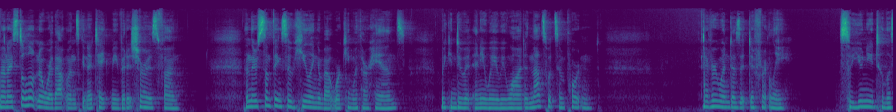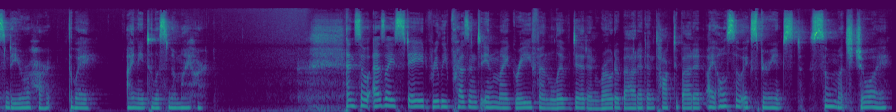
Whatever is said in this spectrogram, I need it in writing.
And I still don't know where that one's going to take me, but it sure is fun. And there's something so healing about working with our hands. We can do it any way we want, and that's what's important. Everyone does it differently. So you need to listen to your heart the way I need to listen to my heart. And so, as I stayed really present in my grief and lived it and wrote about it and talked about it, I also experienced so much joy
